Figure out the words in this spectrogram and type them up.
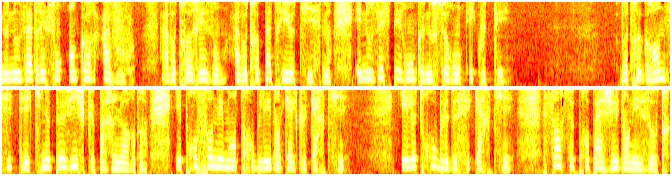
nous nous adressons encore à vous, à votre raison, à votre patriotisme, et nous espérons que nous serons écoutés. Votre grande cité, qui ne peut vivre que par l'ordre, est profondément troublée dans quelques quartiers. Et le trouble de ces quartiers, sans se propager dans les autres,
